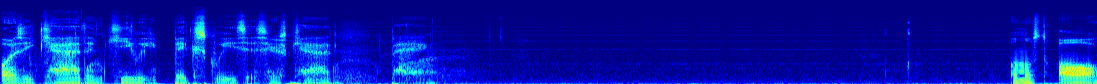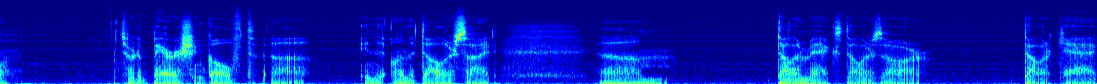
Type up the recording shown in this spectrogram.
Aussie CAD and Kiwi big squeezes. Here's CAD. Bang. Almost all sort of bearish engulfed uh, in the, on the dollar side. Um, dollar Mex, dollar ZAR, dollar CAD,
